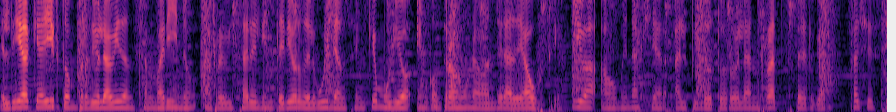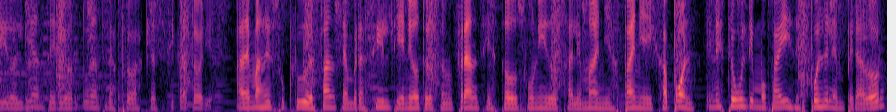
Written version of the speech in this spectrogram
El día que Ayrton perdió la vida en San Marino, al revisar el interior del Williams en que murió, encontraron una bandera de Austria. Iba a homenajear al piloto Roland Ratzberger, fallecido el día anterior durante las pruebas clasificatorias. Además de su club de fans en Brasil, tiene otros en Francia, Estados Unidos, Alemania, España y Japón. En este último país, después del emperador,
